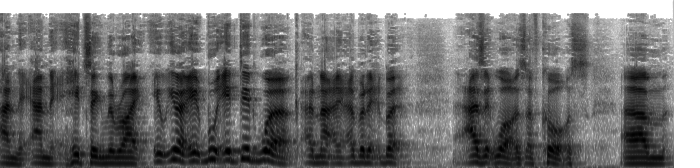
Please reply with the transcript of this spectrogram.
and and hitting the right, it, you know, it it did work, and I, but it, but as it was, of course. Um,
